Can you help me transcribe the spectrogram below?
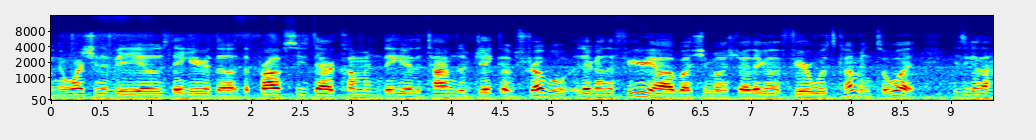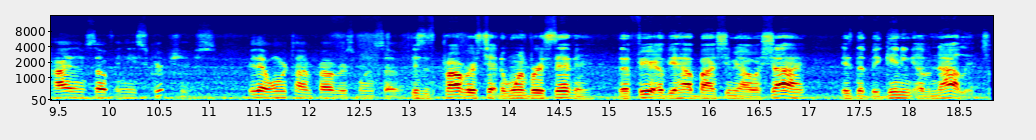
when they're watching the videos, they hear the, the prophecies that are coming, they hear the times of Jacob's trouble, they're going to fear Yahweh Shema Shai, they're going to fear what's coming. So what? He's going to hide himself in these scriptures. Read that one more time, Proverbs 1 7. This is Proverbs chapter 1, verse 7. The fear of Yahweh Shema Shai is the beginning of knowledge,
